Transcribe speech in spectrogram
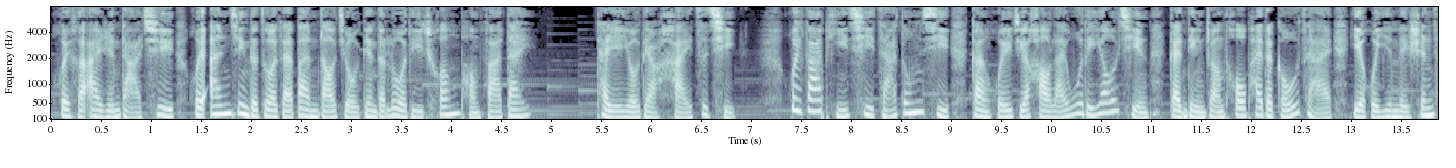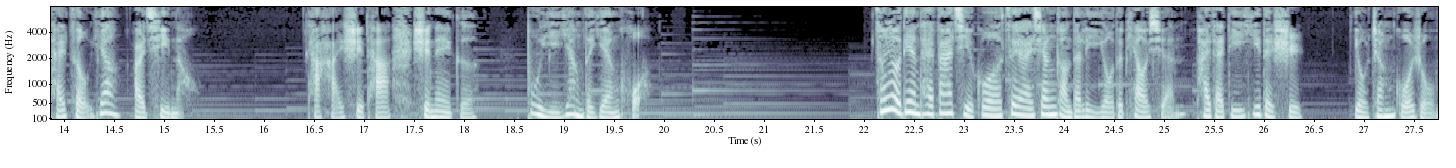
会和爱人打趣，会安静的坐在半岛酒店的落地窗旁发呆。他也有点孩子气。会发脾气、砸东西，敢回绝好莱坞的邀请，敢顶撞偷拍的狗仔，也会因为身材走样而气恼。他还是他，是那个不一样的烟火。曾有电台发起过最爱香港的理由的票选，排在第一的是有张国荣。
